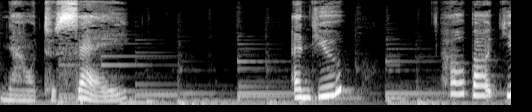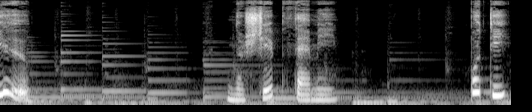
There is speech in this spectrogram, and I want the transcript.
Now to say, and you? How about you? Në Shqip themi, po ti.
